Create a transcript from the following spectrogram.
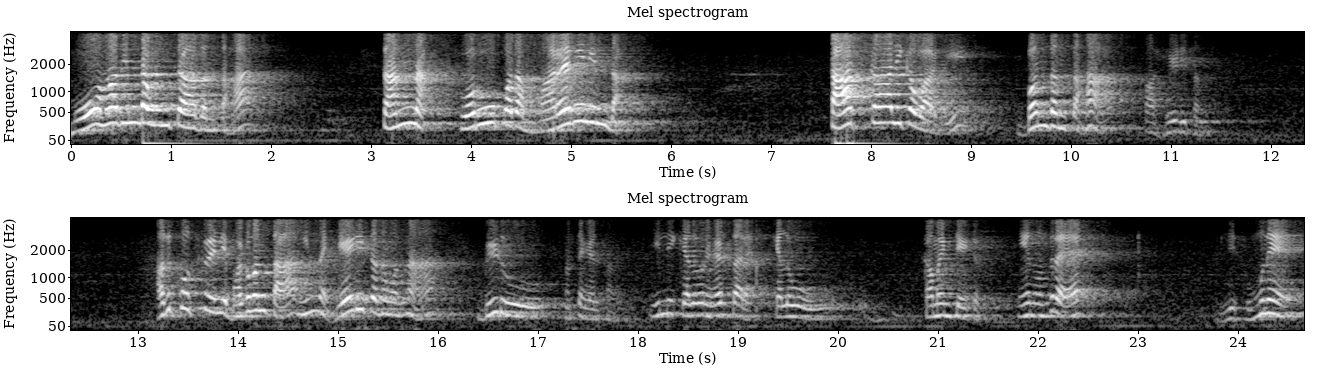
ಮೋಹದಿಂದ ಉಂಟಾದಂತಹ ತನ್ನ ಸ್ವರೂಪದ ಮರವಿನಿಂದ ತಾತ್ಕಾಲಿಕವಾಗಿ ಬಂದಂತಹ ಆ ಹೇಳಿತನ. ಅದಕ್ಕೋಸ್ಕರ ಇಲ್ಲಿ ಭಗವಂತ ನಿನ್ನ ಹೇಳಿತನವನ್ನ ಬಿಡು ಅಂತ ಹೇಳ್ತಾನೆ. ಇಲ್ಲಿ ಕೆಲವರು ಹೇಳ್ತಾರೆ, ಕೆಲವು ಕಮೆಂಟೇಟರ್ ಏನು ಅಂದ್ರೆ, ಇಲ್ಲಿ ಸುಮ್ಮನೆ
